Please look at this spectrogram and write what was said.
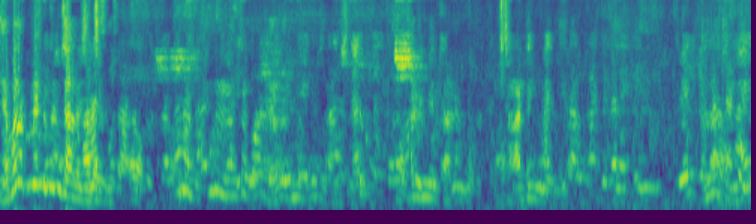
డెవలప్మెంట్ గురించి ఆలోచించారు ఇప్పుడు ఇదంతా కూడా డెవలప్మెంట్ గురించి ఆలోచించారు అది మీరు స్టార్టింగ్ అలా క్యాంటీన్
